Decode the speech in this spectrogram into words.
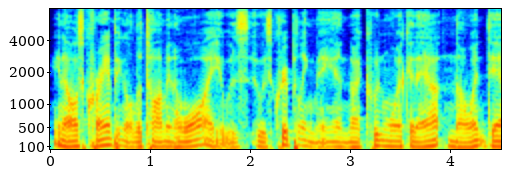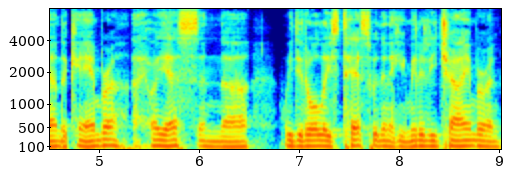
you know I was cramping all the time in Hawaii. It was it was crippling me, and I couldn't work it out. And I went down to Canberra, AIS, and uh, we did all these tests within a humidity chamber, and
